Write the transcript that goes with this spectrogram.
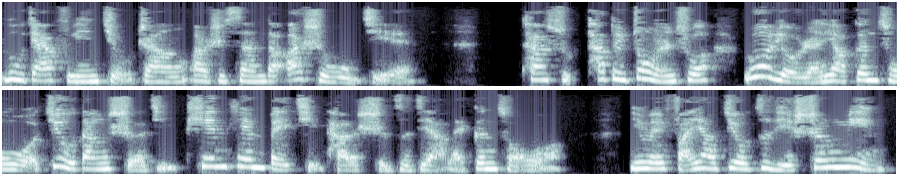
路加福音九章二十三到二十五节，他说他对众人说：若有人要跟从我，就当舍己，天天背起他的十字架来跟从我。因为凡要救自己生命，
